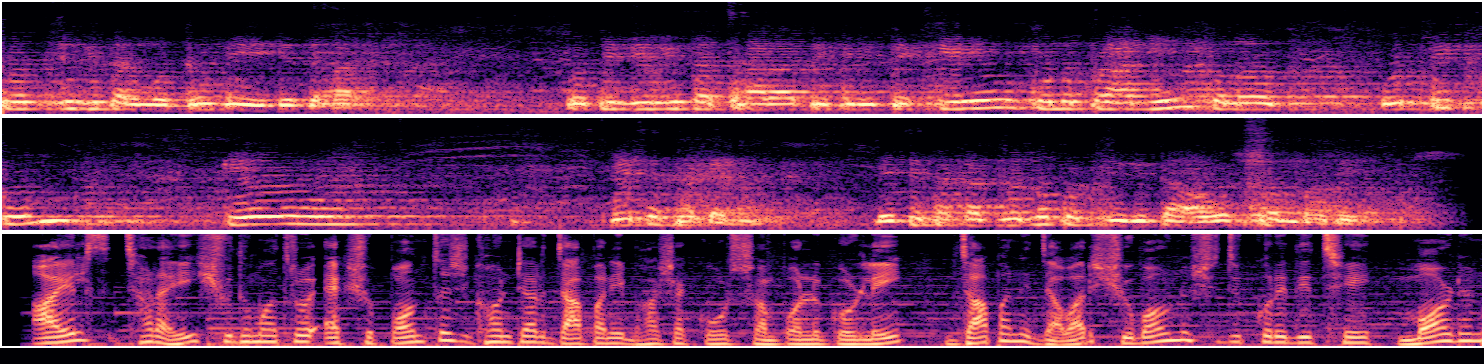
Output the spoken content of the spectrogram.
প্রতিযোগিতার মধ্য দিয়ে যেতে হয়। প্রতিযোগিতা ছাড়া পৃথিবীতে কেউ কোনো প্রাণী, কোনো উদ্ভিদ কোন কেউ বেঁচে থাকে না। বেঁচে থাকার জন্য প্রতিযোগিতা অবশ্যম্ভাবী। আইএলস ছাড়াই শুধুমাত্র একশো পঞ্চাশ ঘণ্টার জাপানি ভাষা কোর্স সম্পন্ন করলেই জাপানে যাওয়ার সুবর্ণ সুযোগ করে দিচ্ছে modern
